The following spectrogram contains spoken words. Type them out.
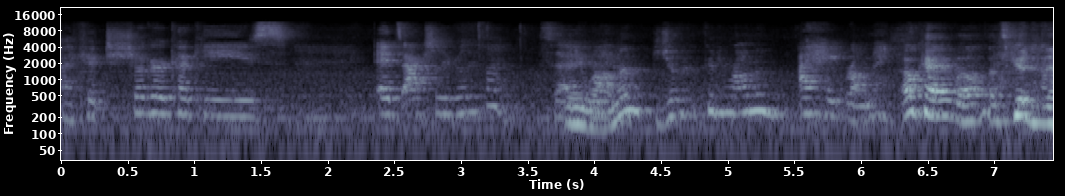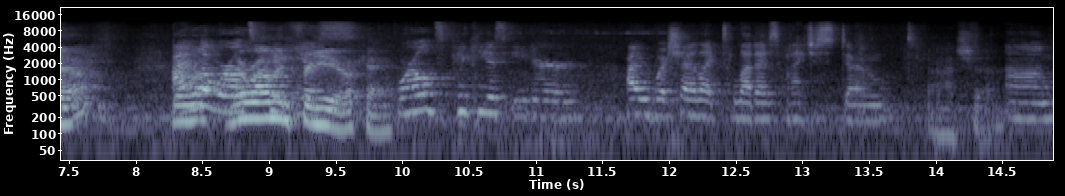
I cooked sugar cookies. It's actually really fun. So Any ramen? Did you ever cook any ramen? I hate ramen. Okay, well that's good to know. No I'm the no world's ramen pickiest, for you, okay. World's pickiest eater. I wish I liked lettuce, but I just don't. Gotcha. Um,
